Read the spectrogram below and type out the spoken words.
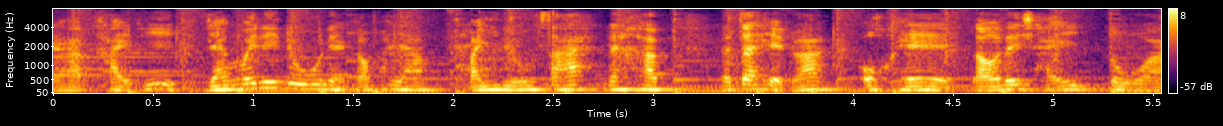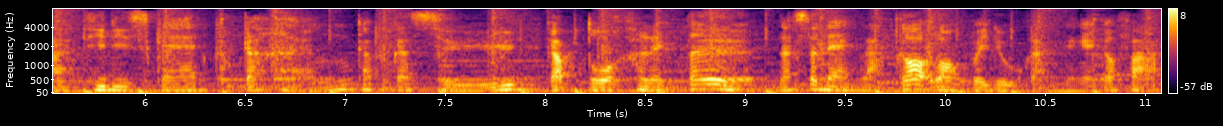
นะครับ ใครที่ยังไม่ได้ดูเนี่ยก็พยายามไปดูซะนะครับ แล้วจะเห็นว่าโอเค เราได้ใช้ตัว 3D scan กับกระหัง กับกระสือ กับตัวคาแรคเตอร์นักแสดงหลักก็ลองไปดูกัน ยังไงก็ฝาก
